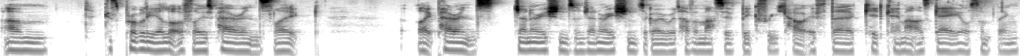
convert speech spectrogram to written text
because probably a lot of those parents like like parents generations and generations ago would have a massive big freak out if their kid came out as gay or something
